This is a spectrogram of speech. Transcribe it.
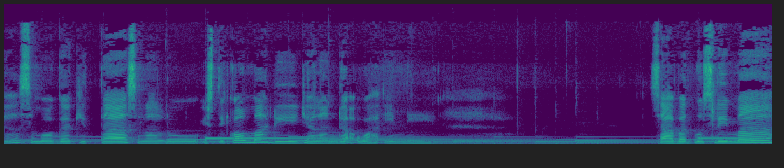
Ya, semoga kita selalu istiqomah di jalan dakwah ini. Sahabat muslimah,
